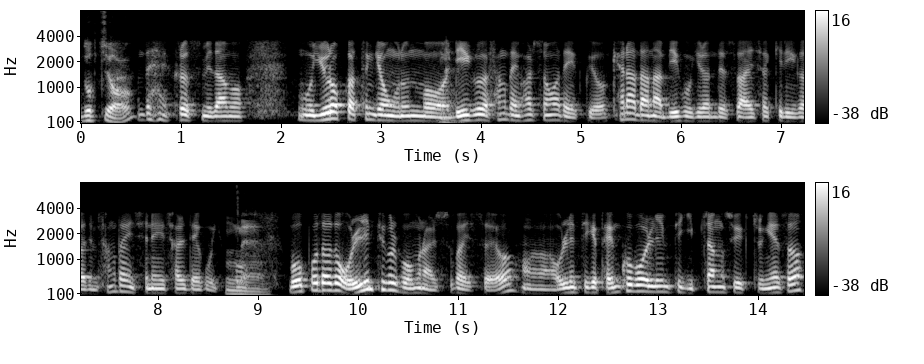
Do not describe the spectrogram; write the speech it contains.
높죠. 네, 그렇습니다. 뭐 뭐 유럽 같은 경우는 뭐 네. 리그가 상당히 활성화돼 있고요. 캐나다나 미국 이런 데서 아이스하키 리그가 지금 상당히 진행이 잘 되고 있고 네. 무엇보다도 올림픽을 보면 알 수가 있어요. 어, 올림픽의 밴쿠버 올림픽 입장 수익 중에서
